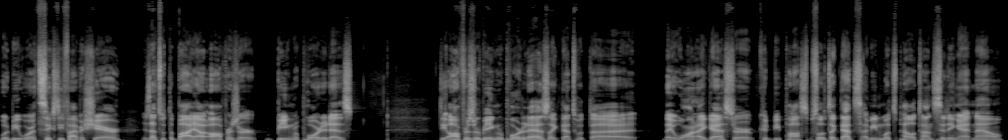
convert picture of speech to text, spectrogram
would be worth 65 a share. Is that's what the buyout offers are being reported as the offers are being reported as. Like that's what the they want, I guess, or could be possible. So it's like that's I mean, what's Peloton sitting at now?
